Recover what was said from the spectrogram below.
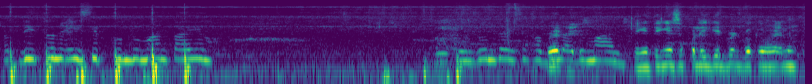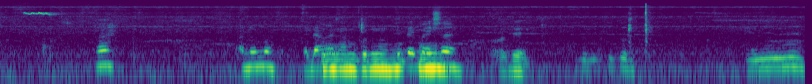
At dito naisip kong dumaan tayo. O, kung doon tayo sa kabila dumaan. Tingin-tingin sa paligid, Brad. Baka may ano. Ha? Ano mo? Kailangan. Tingnan ko na. Tayo may isa. Okay. Yan, yan, yan.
